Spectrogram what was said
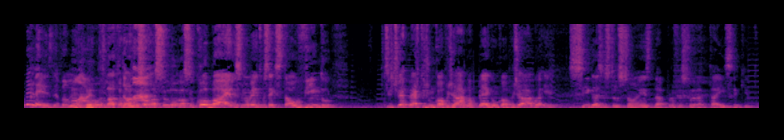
beleza, vamos lá. Vamos lá, Tomás, Tomás. você é o nosso, nosso cobaia. Nesse momento, você que está ouvindo, se estiver perto de um copo de água, pegue um copo de água e siga as instruções da professora Thaís Requito.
